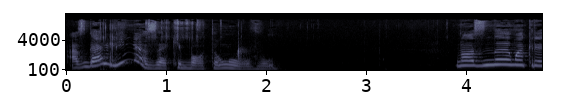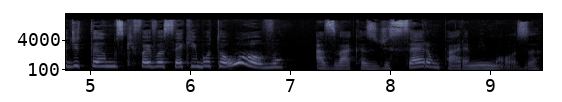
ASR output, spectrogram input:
as galinhas é que botam ovo. Nós não acreditamos que foi você quem botou o ovo, as vacas disseram para a mimosa.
